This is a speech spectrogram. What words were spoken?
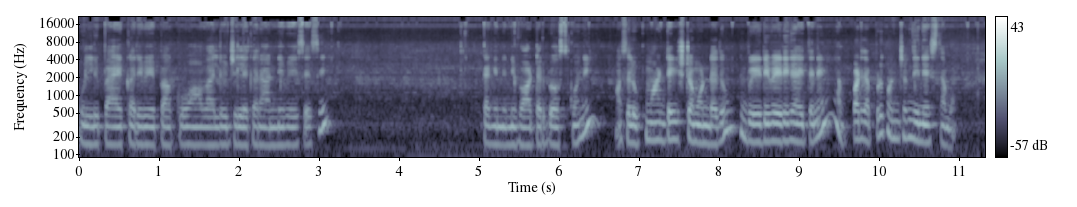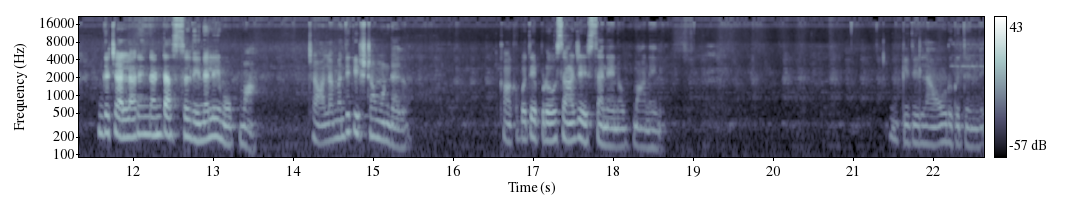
ఉల్లిపాయ కరివేపాకు ఆవాలు జీలకర్ర అన్నీ వేసేసి తగినన్ని వాటర్ పోసుకొని అసలు ఉప్మా అంటే ఇష్టం ఉండదు. వేడి వేడిగా అయితేనే అప్పటికప్పుడు కొంచెం తినేస్తాము. ఇంకా చల్లారిందంటే అస్సలు తినలేము ఉప్మా. చాలామందికి ఇష్టం ఉండదు. కాకపోతే ఎప్పుడోసారి చేస్తాను నేను ఉప్మా అనేది. ఇంక ఇది ఇలా ఉడుకుతుంది.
